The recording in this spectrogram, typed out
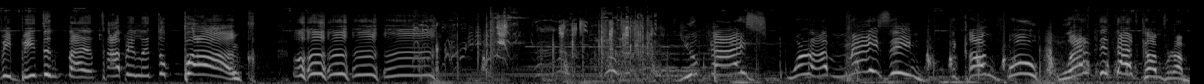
Be beaten by a tubby little punk? You guys were amazing! The Kung Fu! Where did that come from?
